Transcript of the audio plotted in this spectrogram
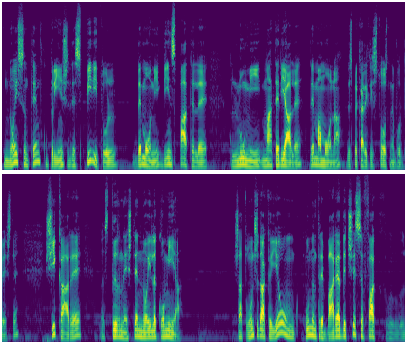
noi suntem cuprinși de spiritul demonic din spatele lumii materiale, de mamona, despre care Hristos ne vorbește, și care stârnește noi lăcomia. Și atunci, dacă eu îmi pun întrebarea de ce să fac uh,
